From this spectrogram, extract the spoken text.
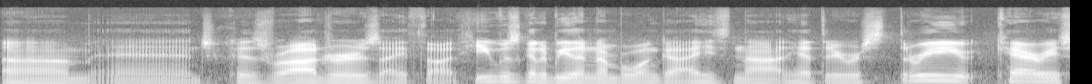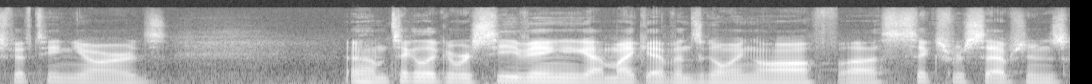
Um, and because Rodgers, I thought he was going to be the number one guy. He's not. He had three three carries, 15 yards. Um, take a look at receiving. You got Mike Evans going off, uh, six receptions,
